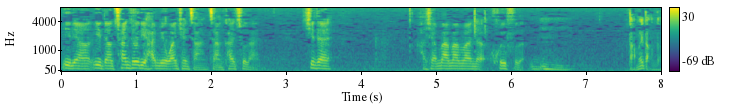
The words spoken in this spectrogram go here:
力量力量穿透力还没有完全展展开出来，现在好像慢慢慢的恢复了。嗯，挡没挡到？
